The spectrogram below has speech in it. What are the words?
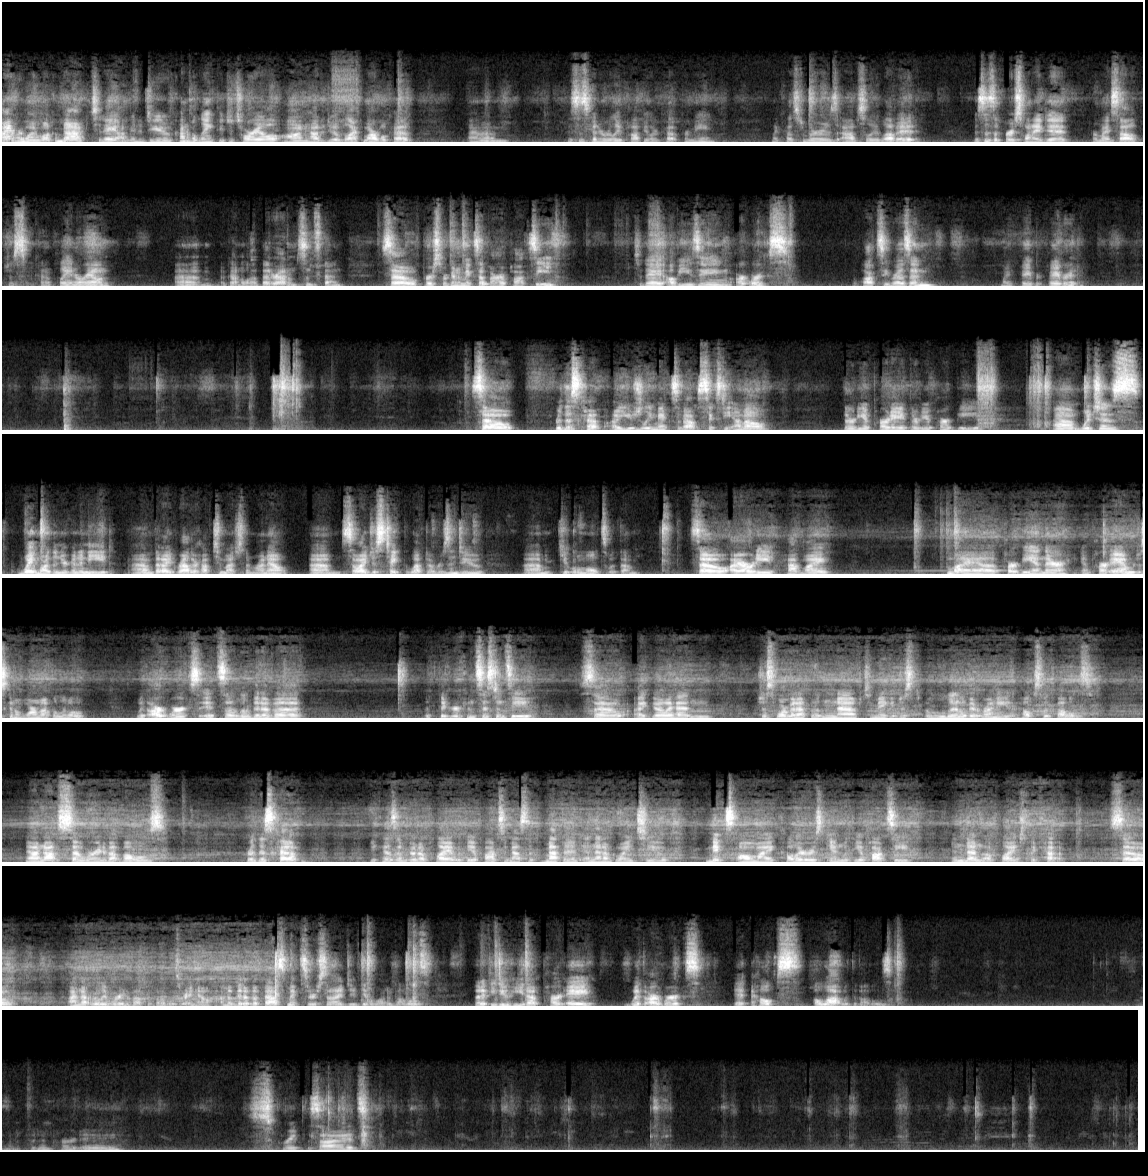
Hi everyone, welcome back. Today I'm going to do kind of a lengthy tutorial on how to do a black marble cup. Um, this has been a really popular cup for me. My customers absolutely love it. This is the first one I did for myself, just kind of playing around. Um, I've gotten a lot better at them since then. So first we're going to mix up our epoxy. Today I'll be using Artworks epoxy resin, my favorite favorite. So for this cup, I usually mix about 60 ml, 30 of part A, 30 of part B, um, which is way more than you're going to need, um, but I'd rather have too much than run out. Um, so I just take the leftovers and do um, cute little molds with them. So I already have my my uh, part B in there, and part A I'm just going to warm up a little. With Artworks, it's a little bit of a, a thicker consistency so I go ahead and just warm it up enough to make it just a little bit runny. It helps with bubbles. Now I'm not so worried about bubbles for this cup because I'm going to apply it with the epoxy method and then I'm going to mix all my colors in with the epoxy and then apply it to the cup. So I'm not really worried about the bubbles right now. I'm a bit of a fast mixer so I do get a lot of bubbles. But if you do heat up part A with artworks, it helps a lot with the bubbles. I'm going to put in part A, scrape the sides.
